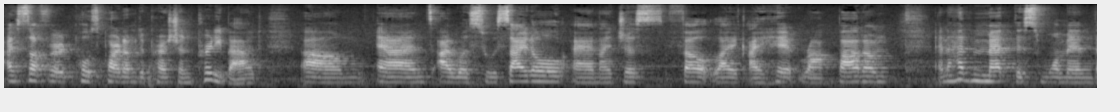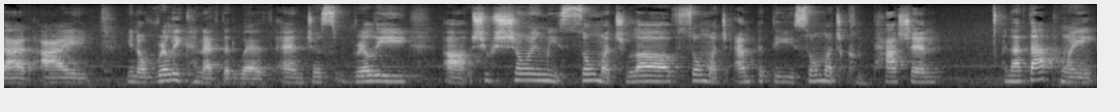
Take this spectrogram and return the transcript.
I suffered postpartum depression pretty bad. Um, and I was suicidal and I just felt like I hit rock bottom. And I had met this woman that I you know, really connected with and just really, uh, she was showing me so much love, so much empathy, so much compassion. And at that point,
